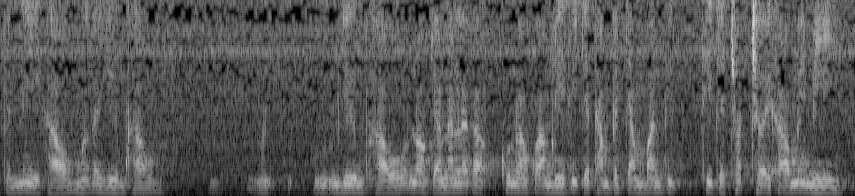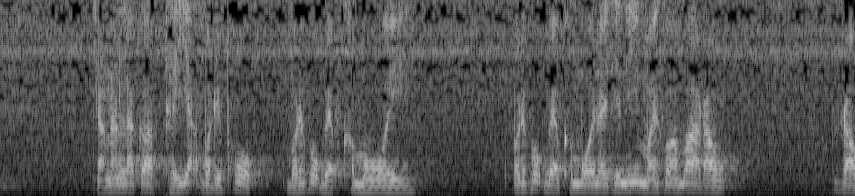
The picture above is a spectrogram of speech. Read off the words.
เป็นหนี้เขาเหมือนกับยืมเขามันยืมเขานอกจากนั้นแล้วก็คุณงามความดีที่จะทำประจำวันที่ที่จะชดเชยเขาไม่มี จากนั้นแล้วก็เทยะบริโภค บริโภคแบบขโมย บริโภคแบบขโมยในที่นี้ หมายความว่าเราเรา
